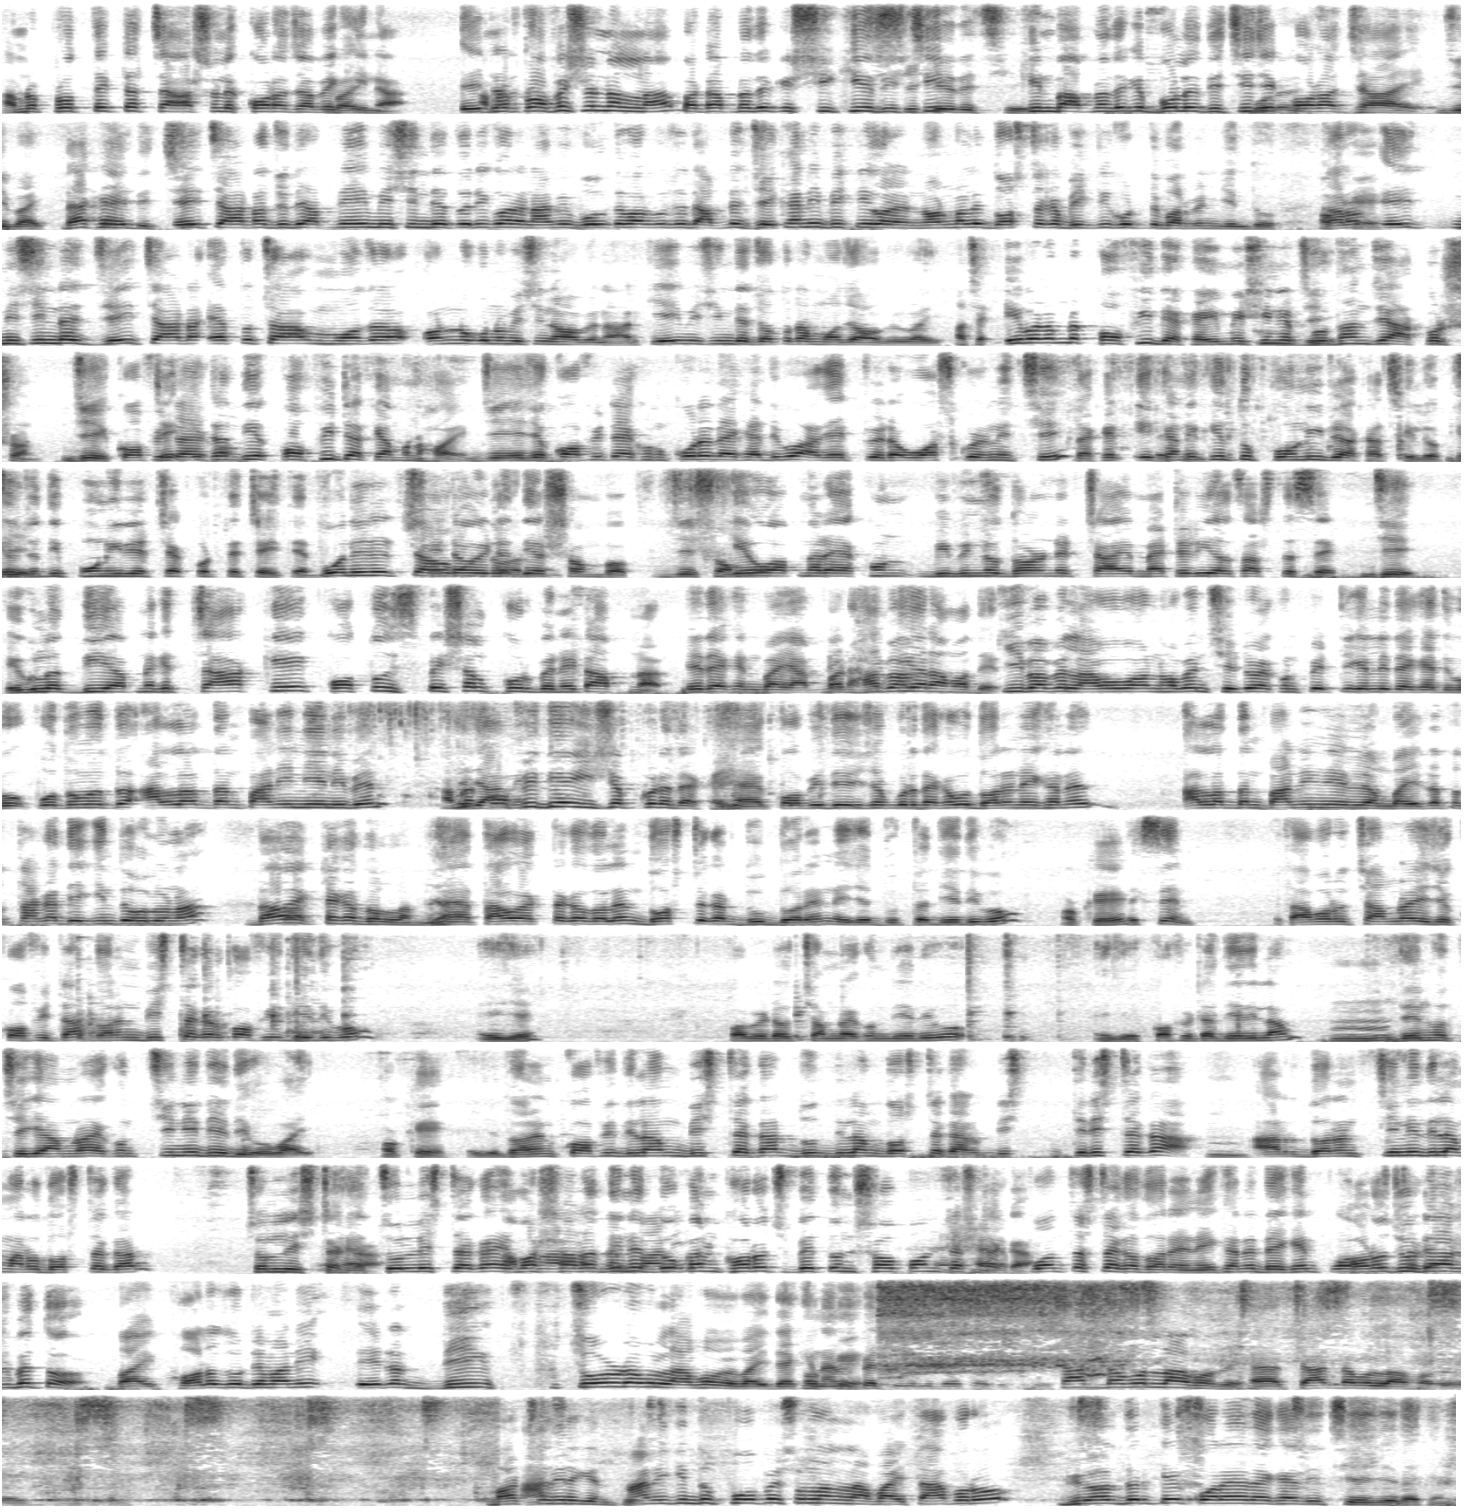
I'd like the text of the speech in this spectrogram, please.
আমরা প্রত্যেকটা চা আসলে করা যাবে কিনা। এটা- প্রফেশনাল না বাট আপনাদেরকে শিখিয়ে দিচ্ছি কিংবা আপনাদেরকে বলে দিচ্ছি যে করা যায়। জি ভাই। দেখাই দিচ্ছি। এই চাটা যদি আপনি এই মেশিন দিয়ে তৈরি করেন আমি বলতে পারব যদি আপনি যেখানেই বিক্রি করেন নর্মালি দশ টাকা বিক্রি করতে পারবেন কিন্তু। কারণ. এই মেশিনটা যেই চাটা এত চা মজা অন্য কোনো মেশিনে হবে না। আর কি এই মেশিন দিয়ে যতটা মজা হবে ভাই। আচ্ছা এবার আমরা কফি দেখাই এই মেশিনের প্রধান যে আকর্ষণ। জি যে কফিটা এটা দিয়ে কফিটা কেমন হয়? যে এই যে কফিটা এখন করে দেখা দিব আগে একটু এটা ওয়াশ করে নিচ্ছি। দেখেন এখানে কিন্তু পনির রাখা ছিল। কেউ যদি পনিরের চা করতে চাইতেন পনিরের চাও সেটাও এটা দিয়ে পারবেন। সম্ভব সম্ভব। কেউ আপনারা এখন বিভিন্ন ধরনের চায় ম্যাটেরিয়ালস আসতেছে। জি। এগুলো দিয়ে আপনাকে চাকে কত স্পেশাল করবেন এটা আপনার। এ দেখেন ভাই আপনি হাতিয়ার আমাদের। কীভাবে লাভবান হবেন সেটাও এখন প্র্যাকটিক্যালি দেখা দিব। প্রথমত আল্লাহর দান পানি নিয়ে নেবেন। আমরা কফি দিয়ে হিসাব করে দেখাই। হ্যাঁ কপি দিয়ে হিসাব করে দেখাবো। ধরেন এখানে আল্লাহর দান পানি নিয়ে নিলাম ভাই এটা তো টাকা দিয়ে কিনতে হলো না। দাও এক টাকা ধরলাম। হ্যাঁ তাও এক টাকা ধরেন। দশ টাকার দুধ ধরেন এই যে দুধটা দিয়ে দিব। ওকে দেখছেন? তারপর হচ্ছে আমরা এই যে কফিটা ধরেন বিশ টাকার কফি দিয়ে দিব। এই যে কফিটা হচ্ছে আমরা এখন দিয়ে দিব। এই যে কফিটা দিয়ে দিলাম। দেন হচ্ছে কি আমরা এখন চিনি দিয়ে দিব ভাই। ওকে। এই যে ধরেন কফি দিলাম বিশ টাকার দুধ দিলাম দশ টাকার বিশ তিরিশ টাকা। আর ধরেন চিনি দিলাম আরও দশ টাকার। চল্লিশ টাকা। হ্যাঁ চল্লিশ টাকা আমার সারা দিনের পানি- দোকান খরচ বেতন সহ পঞ্চাশ হ্যাঁ, টাকা। পঞ্চাশ টাকা ধরেন। এখানে দেখেন খরচ উঠে আসবে তো? ভাই খরচ উঠে মানে এটা চোর ডাবল লাভ হবে ভাই। দেখেন আমি চার ডাবল লাভ হবে। হ্যাঁ চার ডাবল লাভ হবে ভাই। বাড়ছে আমি- কিন্তু। আমি কিন্তু প্রফেশনাল না ভাই তারপরও ভিউয়ারদেরকে করে দেখা দিচ্ছি এই যে দেখেন।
